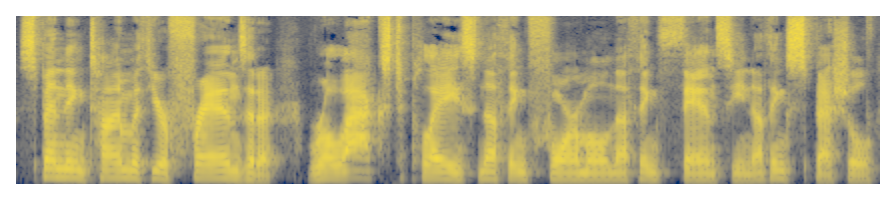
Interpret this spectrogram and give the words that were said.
spending time with your friends at a relaxed place, nothing formal, nothing fancy, nothing special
